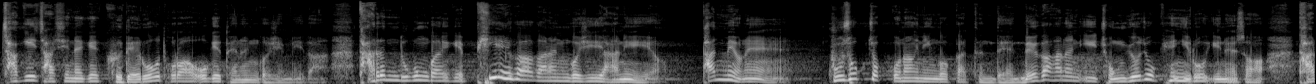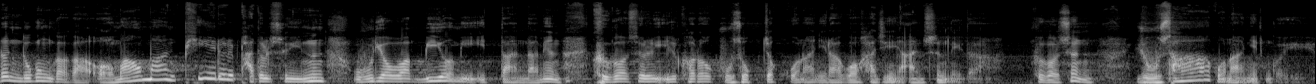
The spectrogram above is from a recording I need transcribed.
자기 자신에게 그대로 돌아오게 되는 것입니다. 다른 누군가에게 피해가 가는 것이 아니에요. 반면에 구속적 고난인 것 같은데 내가 하는 이 종교적 행위로 인해서 다른 누군가가 어마어마한 피해를 받을 수 있는 우려와 위험이 있다 한다면 그것을 일컬어 구속적 고난이라고 하지 않습니다. 그것은 유사 고난인 거예요.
